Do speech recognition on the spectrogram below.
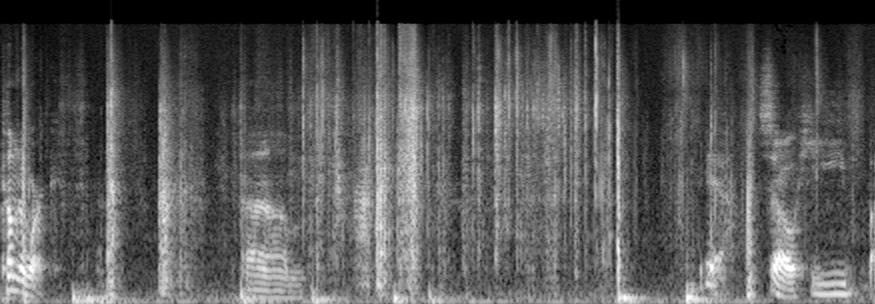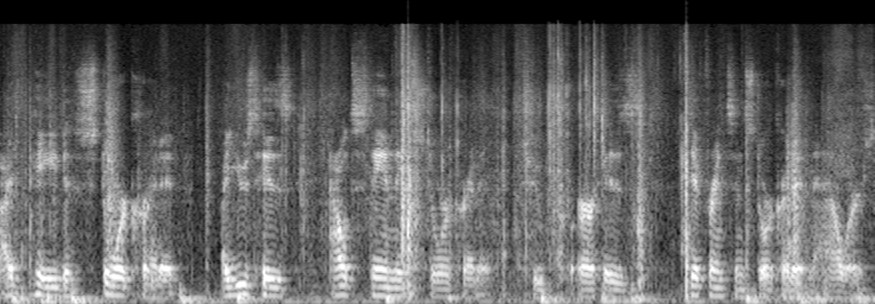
come to work. Um, yeah. So he, I paid store credit. I used his outstanding store credit to or his difference in store credit in hours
